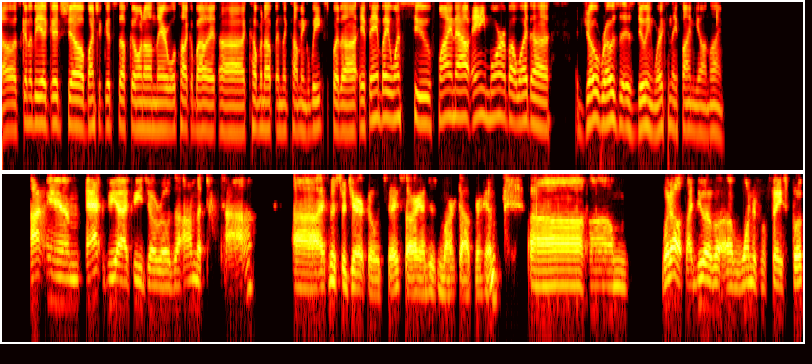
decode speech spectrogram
Oh, it's going to be a good show. A bunch of good stuff going on there. We'll talk about it uh, coming up in the coming weeks. But uh, if anybody wants to find out any more about what uh, Joe Rosa is doing, where can they find you online? I am at VIP Joe Rosa on the Twitter, uh, as Mr. Jericho would say. Sorry, I just marked out for him. Uh, um, what else? I do have a, a wonderful Facebook.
